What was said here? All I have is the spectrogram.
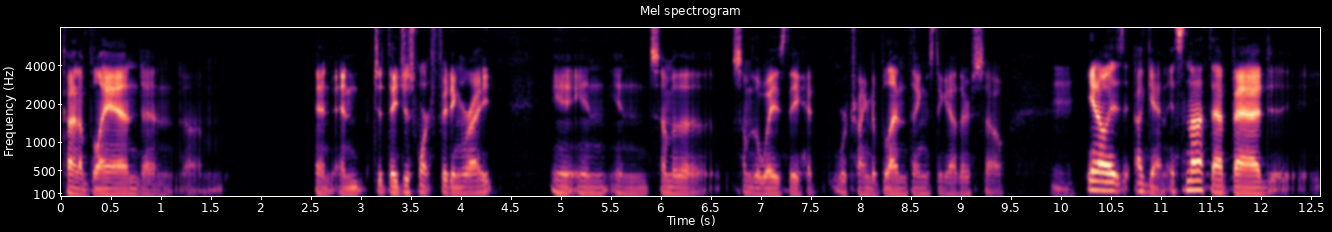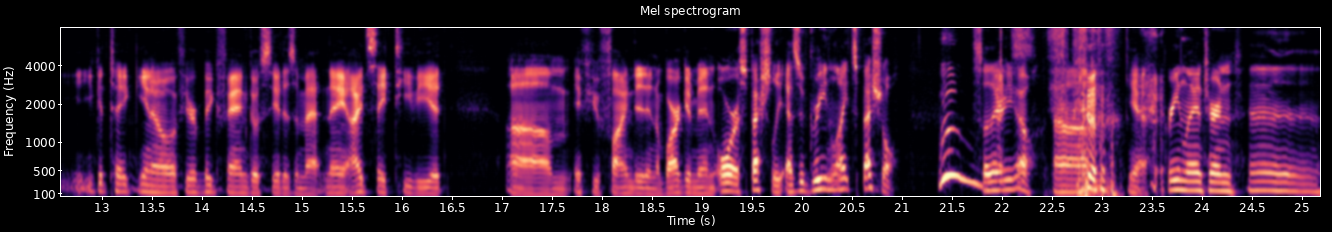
kind of bland and um, and and they just weren't fitting right in, in in some of the some of the ways they had were trying to blend things together. So Mm. you know, it's, again, it's not that bad. You could take you know if you're a big fan, go see it as a matinee. I'd say TV it um, if you find it in a bargain bin, or especially as a green light special. Woo! So there you go. Um, yeah, Green Lantern. Uh,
